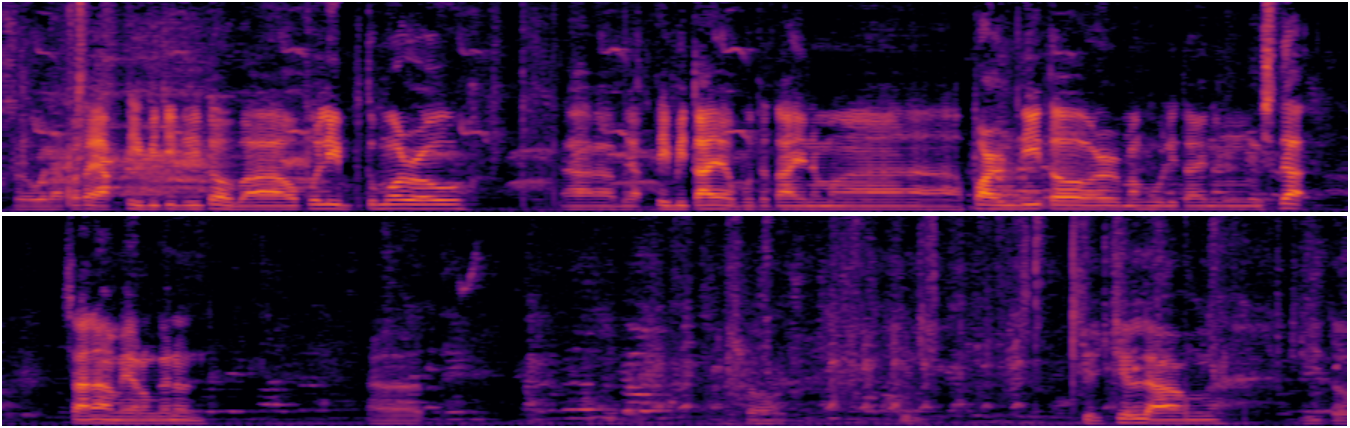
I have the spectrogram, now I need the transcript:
So wala pa tayo activity dito. Ba hopefully tomorrow uh, may activity tayo. Punta tayo ng mga farm dito or manghuli tayo ng isda. Sana mayroong ganun. At ito chill chill lang dito.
